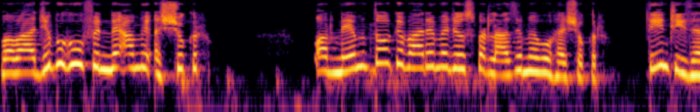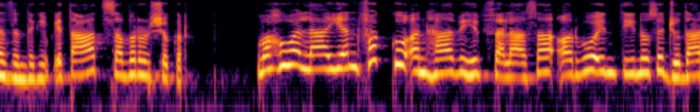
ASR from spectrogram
وہ واجب حو فل ام اشکر اور نعمتوں کے بارے میں جو اس پر لازم ہے وہ ہے شکر تین چیزیں زندگی میں اطاط صبر اور شکر ہوا لا فک کو انہا فلاسا اور وہ ان تینوں سے جدا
